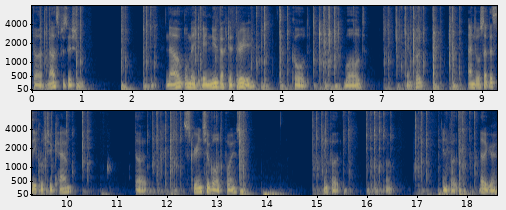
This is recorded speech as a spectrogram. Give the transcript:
the mouse position now we'll make a new vector3 called world input. And we'll set this equal to cam. The screen to world points. Input. Oh, input. There we go.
